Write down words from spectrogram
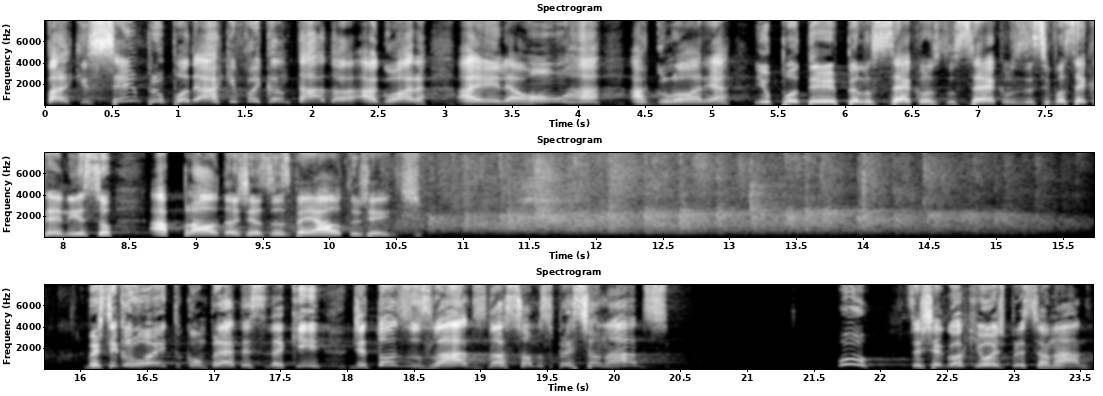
para que sempre o poder. Aqui foi cantado agora a Ele a honra, a glória e o poder pelos séculos dos séculos. E se você crê nisso, aplauda Jesus bem alto, gente. Versículo 8, completa esse daqui. De todos os lados nós somos pressionados. Uh, você chegou aqui hoje pressionado?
